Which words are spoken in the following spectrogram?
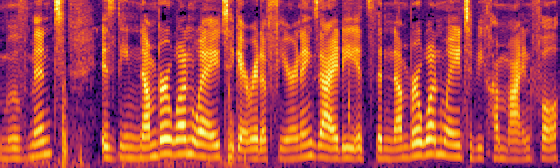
Movement is the number one way to get rid of fear and anxiety. It's the number one way to become mindful.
